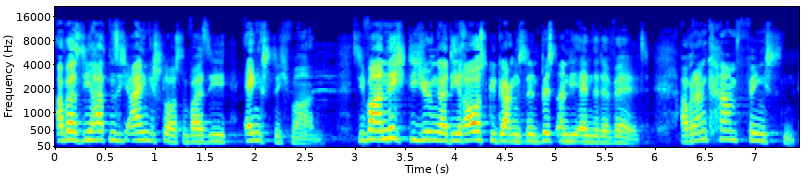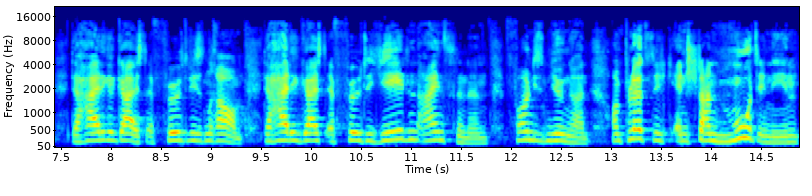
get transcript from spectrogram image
Aber sie hatten sich eingeschlossen, weil sie ängstlich waren. Sie waren nicht die Jünger, die rausgegangen sind bis an die Ende der Welt. Aber dann kam Pfingsten. Der Heilige Geist erfüllte diesen Raum. Der Heilige Geist erfüllte jeden einzelnen von diesen Jüngern. Und plötzlich entstand Mut in ihnen,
